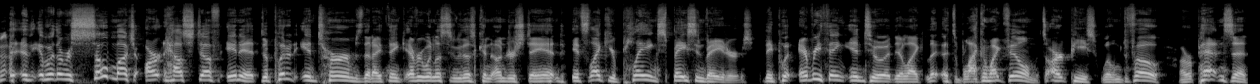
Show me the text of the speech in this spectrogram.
it- it- there was so much art house stuff in it. To put it in terms that I think everyone listening to this can understand, it's like you're playing Space Invaders. They put everything into it. They're like, it's a black and white film. It's art piece. Willem Dafoe, Robert Pattinson.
